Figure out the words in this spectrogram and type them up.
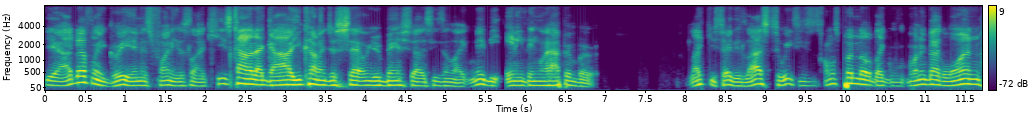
Yeah, I definitely agree. And it's funny. It's like he's kind of that guy you kind of just sat on your bench that season, like maybe anything will happen, but like you said, these last two weeks, he's almost putting up like running back one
